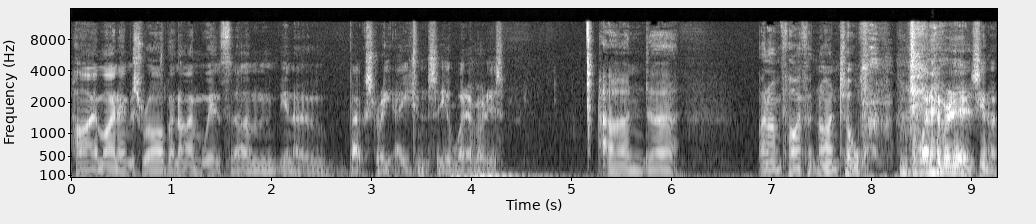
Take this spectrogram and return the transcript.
Hi, my name is Rob, and I'm with, um, you know, Backstreet Agency or whatever it is, and uh, and I'm five foot nine tall, or whatever it is, you know.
